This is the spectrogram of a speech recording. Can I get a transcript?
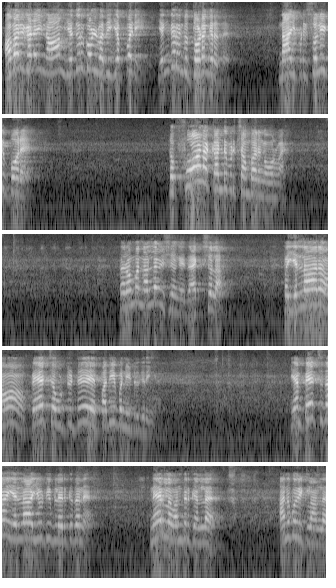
அவர்களை நாம் எதிர்கொள்வது எப்படி? எங்கிருந்து தொடங்குறது? நான் இப்படி சொல்லிட்டு போறேன். இந்த போனை கண்டுபிடிச்சான் பாருங்க ஒருவன். ரொம்ப நல்ல விஷயங்க இது ஆக்சுவலா இப்ப எல்லாரும் பேச்ச விட்டுட்டு பதிவு பண்ணிட்டு இருக்கிறீங்க. என் பேச்சு தான் எல்லா யூடியூப்ல இருக்குதானே? நேர்ல வந்திருக்கேன்ல. அனுபவிக்கலாம்ல.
